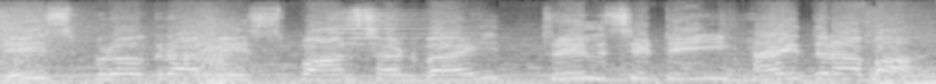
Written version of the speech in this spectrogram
This program is sponsored by thrill city Hyderabad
